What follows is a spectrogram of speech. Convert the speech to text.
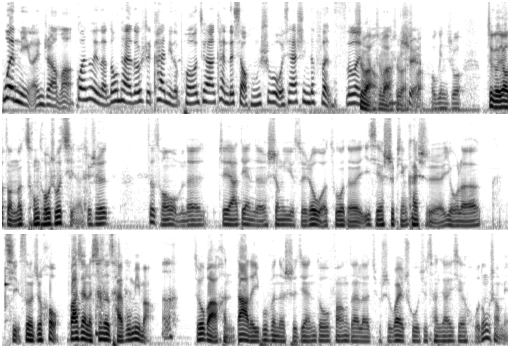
问你了，你知道吗？关注你的动态都是看你的朋友圈，看你的小红书。我现在是你的粉丝了，是吧？是吧？是吧？是吧？我跟你说，这个要怎么从头说起呢？就是自从我们的这家店的生意随着我做的一些视频开始有了起色之后，发现了新的财富密码。嗯。所以我把很大的一部分的时间都放在了就是外出去参加一些活动上面。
